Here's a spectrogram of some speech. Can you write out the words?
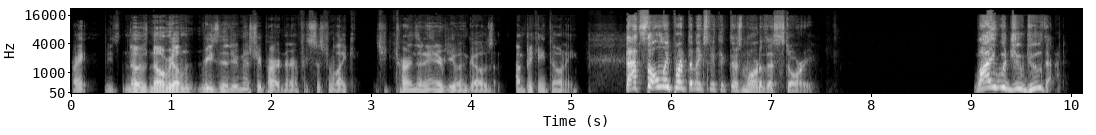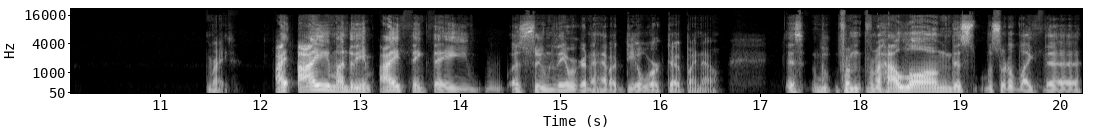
right? There's no, there's no real reason to do mystery partner if it's just from like she turns in an interview and goes, "I'm picking Toni." That's the only part that makes me think there's more to this story. Why would you do that? Right. I I am under the. I think they assumed they were going to have a deal worked out by now. This from from how long this was sort of like the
